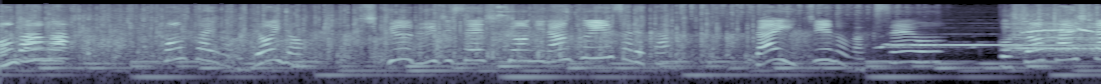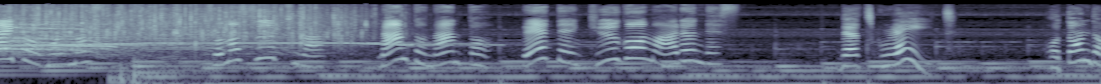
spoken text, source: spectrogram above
こんばんは。今回はいよいよ地球類似性指標にランクインされた第1位の惑星をご紹介したいと思います。その数値はなんとなんと0.95もあるんです。That's great! ほとんど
